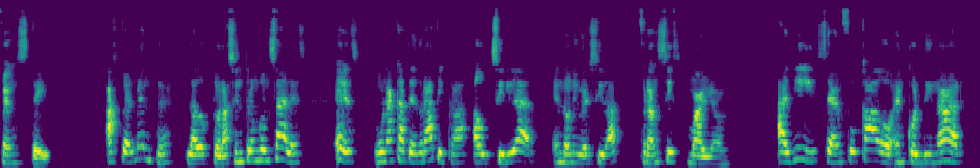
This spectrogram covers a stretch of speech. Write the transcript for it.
Penn State. Actualmente, la doctora Cintrón González es una catedrática auxiliar en la Universidad Francis Marion. Allí se ha enfocado en coordinar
